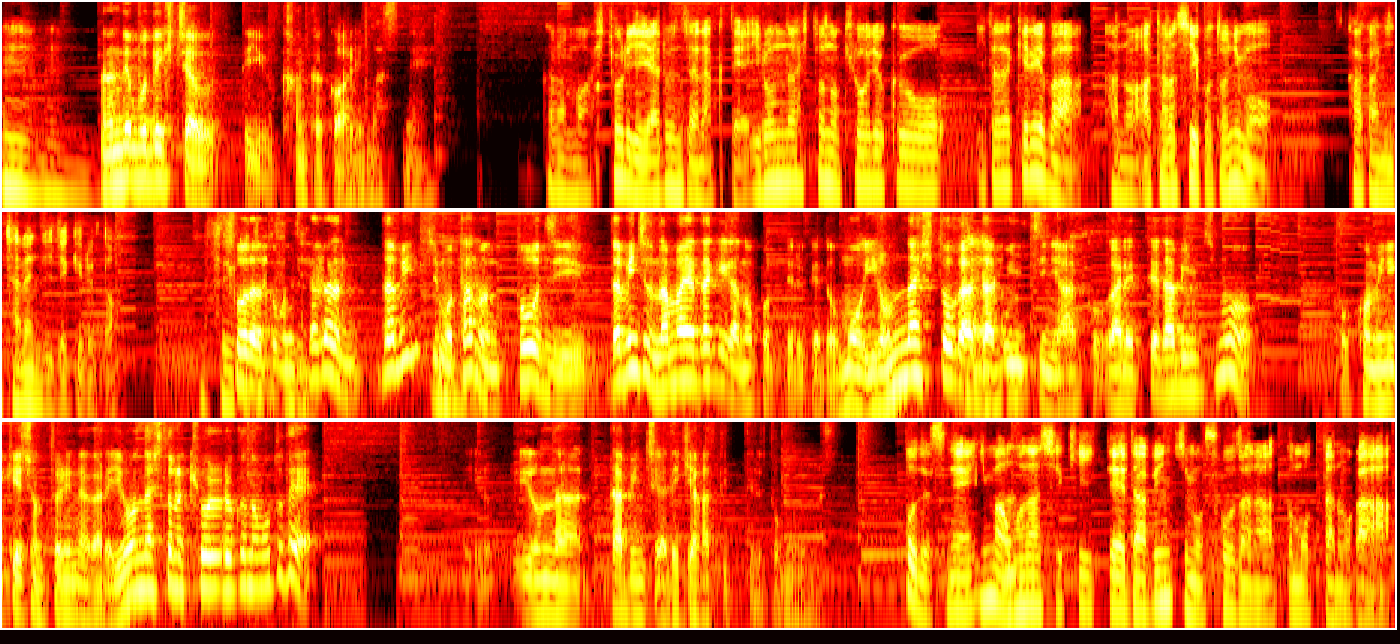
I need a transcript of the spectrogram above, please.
うんうん。何でもできちゃうっていう感覚はありますね。だからまあ一人でやるんじゃなくて、いろんな人の協力をいただければ、あの、新しいことにも果敢にチャレンジできると。いそうだと思う。だから、ダヴィンチも多分当時、ダヴィンチの名前だけが残ってるけども、いろんな人がダヴィンチに憧れて、ダヴィンチもこうコミュニケーション取りながら、いろんな人の協力のもとで、いろんなダヴィンチが出来上がっていってると思います。そうですね。今お話聞いて、ダヴィンチもそうだなと思ったのが、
